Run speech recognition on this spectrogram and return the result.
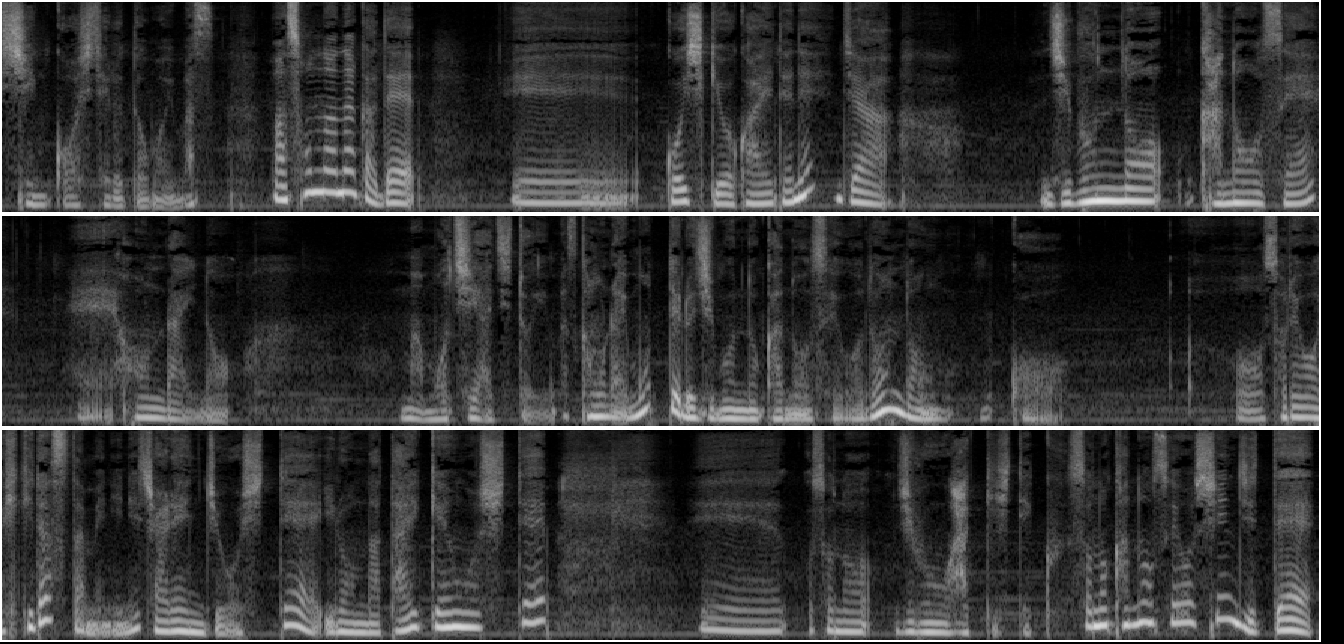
進行してると思います。まあ、そんな中で、えー、こう意識を変えてね、じゃあ、自分の可能性、えー、本来の、まあ、持ち味といいますか、本来持ってる自分の可能性をどんどん、こう、それを引き出すためにね、チャレンジをして、いろんな体験をして、えー、その自分を発揮していく。その可能性を信じて、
